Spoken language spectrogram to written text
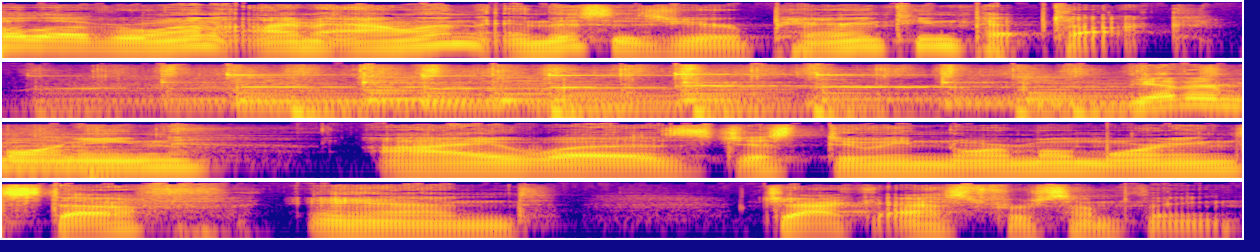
Hello, everyone. I'm Alan, and this is your parenting pep talk. The other morning, I was just doing normal morning stuff, and Jack asked for something.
